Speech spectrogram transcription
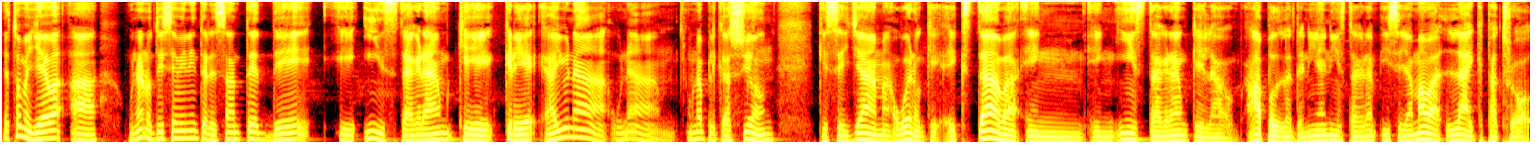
Esto me lleva a una noticia bien interesante de eh, Instagram que hay una, una, aplicación que se llama, bueno, que estaba en, Instagram, que la Apple la tenía en Instagram y se llamaba Like Patrol.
